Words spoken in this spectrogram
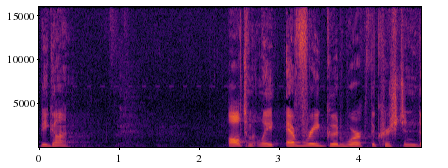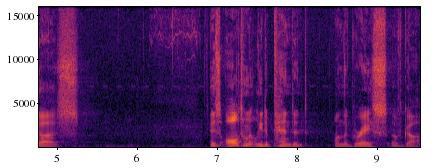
begun. Ultimately, every good work the Christian does is ultimately dependent on the grace of God.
